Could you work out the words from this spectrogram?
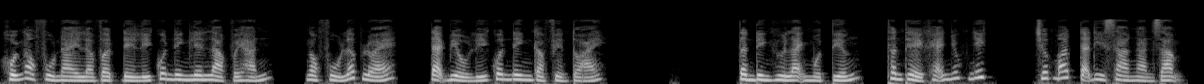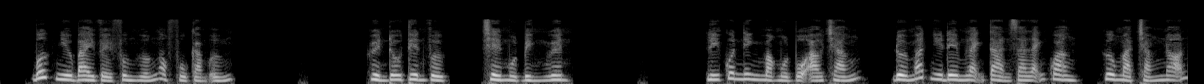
Khối ngọc phù này là vật để Lý Quân Ninh liên lạc với hắn, ngọc phù lấp lóe, đại biểu Lý Quân Ninh gặp phiền toái. Tần Đình hừ lạnh một tiếng, thân thể khẽ nhúc nhích, chớp mắt đã đi xa ngàn dặm, bước như bay về phương hướng Ngọc Phù cảm ứng. Huyền Đô Tiên Vực, trên một bình nguyên. Lý Quân Ninh mặc một bộ áo trắng, đôi mắt như đêm lạnh tản ra lãnh quang, gương mặt trắng nõn,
